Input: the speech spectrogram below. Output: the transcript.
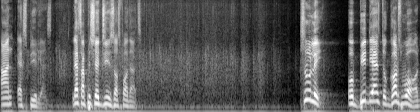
and experience. Let's appreciate Jesus for that. Truly, obedience to God's word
